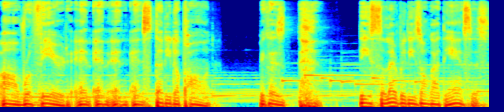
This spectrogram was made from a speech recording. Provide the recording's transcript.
um, revered and, and, and, and studied upon. Because these celebrities don't got the answers.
